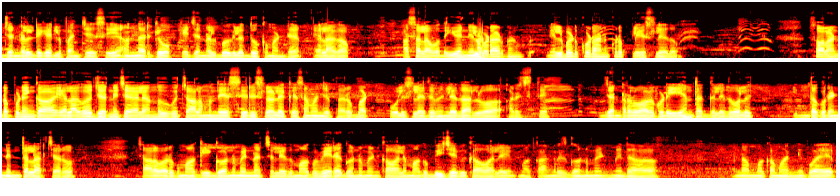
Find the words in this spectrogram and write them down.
జనరల్ టికెట్లు పనిచేసి అందరికీ ఒకే జనరల్ బోగిలో దూకమంటే ఎలాగా? అసలు అవ్వదు ఈవెన్ నిలబడాడుకుని నిలబడుకోవడానికి కూడా ప్లేస్ లేదు. సో అలాంటప్పుడు ఇంకా ఎలాగో జర్నీ చేయాలి. అందుకు చాలామంది ఎస్ సిరీస్లో ఎక్కేసామని చెప్పారు. బట్ పోలీసులు అయితే వినలేదు. వాళ్ళు అరిస్తే జనరల్ వాళ్ళు కూడా ఏం తగ్గలేదు. వాళ్ళు ఇంతకు రెండింతలు అరిచారు. చాలా వరకు మాకు ఈ గవర్నమెంట్ నచ్చలేదు. మాకు వేరే గవర్నమెంట్ కావాలి. మాకు బీజేపీ కావాలి. మా కాంగ్రెస్ గవర్నమెంట్ మీద నమ్మకం అన్నీ పోయాయి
